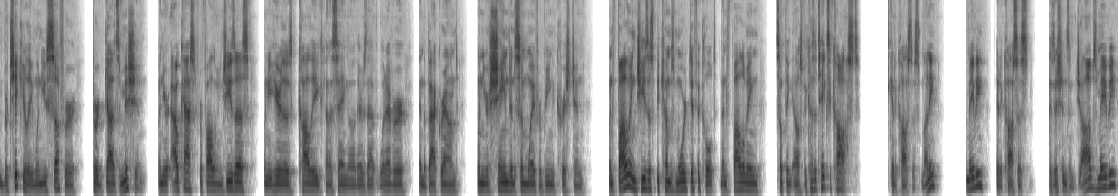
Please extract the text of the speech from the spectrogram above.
And particularly when you suffer for God's mission, when you're outcast for following Jesus, when you hear those colleagues kind of saying, oh, there's that whatever in the background, when you're shamed in some way for being a Christian, when following Jesus becomes more difficult than following something else because it takes a cost. It's going to cost us money, maybe. It's going to cost us positions and jobs, maybe.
